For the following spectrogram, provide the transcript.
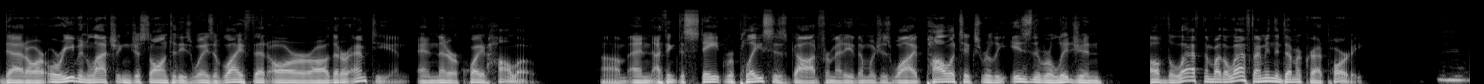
that are, or even latching just on to these ways of life that are uh, that are empty and and that are quite hollow. Um, and I think the state replaces God for many of them, which is why politics really is the religion of the left. And by the left, I mean the Democrat Party. Mm-hmm.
